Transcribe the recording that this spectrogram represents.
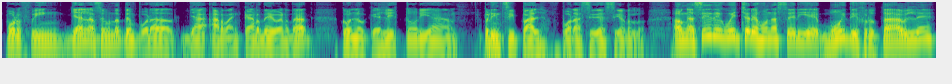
por fin, ya en la segunda temporada, ya arrancar de verdad con lo que es la historia principal, por así decirlo. Aún así, The Witcher es una serie muy disfrutable,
